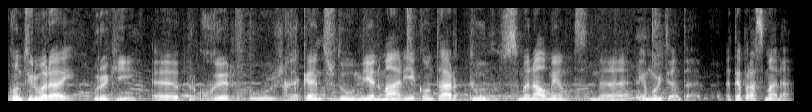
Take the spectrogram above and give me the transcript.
Continuarei por aqui a percorrer os recantos do Myanmar e a contar tudo semanalmente na M80. Até para a semana.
